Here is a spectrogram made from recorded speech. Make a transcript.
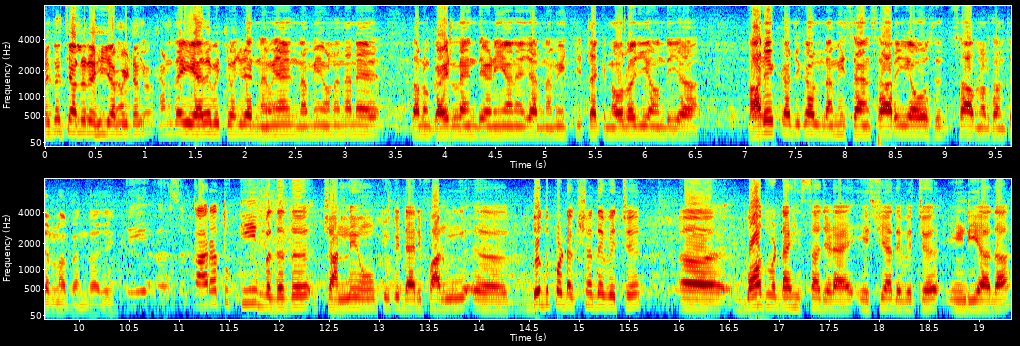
ਅੱਜ ਤਾਂ ਚੱਲ ਰਹੀ ਆ ਮੀਟਿੰਗ। ਸਿੱਖਣ ਦਾ ਹੀ ਹੈ, ਇਹਦੇ ਵਿੱਚੋਂ ਜਿਹੜੇ ਨਵੇਂ ਨਵੇਂ ਹੁਣ ਇਹਨਾਂ ਨੇ ਸਾਨੂੰ ਗਾਈਡਲਾਈਨ ਦੇਣੀਆਂ ਨੇ ਜਾਂ ਨਵੀਂ ਚੀ ਟੈਕਨੋਲੋਜੀ ਆਉਂਦੀ ਆ। ਹਰ ਇੱਕ ਅੱਜ ਕੱਲ੍ਹ ਨਵੀਂ ਸਾਇੰਸ ਆ ਰਹੀ ਆ ਉਸ ਹਿਸਾਬ ਨਾਲ ਸਾਨੂੰ ਚੱਲਣਾ ਪੈਂਦਾ ਜੀ। ਤੇ ਅ, ਸਰਕਾਰਾਂ ਤੋਂ ਕੀ ਮਦਦ ਚਾਹੁੰਦੇ ਹੋ? ਕਿਉਂਕਿ ਡੈਰੀ ਫਾਰਮਿੰਗ ਅ, ਦੁੱਧ ਪ੍ਰੋਡਕਸ਼ਨ ਦੇ ਵਿੱਚ ਅ, ਬਹੁਤ ਵੱਡਾ ਹਿੱਸਾ ਜਿਹੜਾ ਹੈ ਏਸ਼ੀਆ ਦੇ ਵਿੱਚ ਇੰਡੀਆ ਦਾ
